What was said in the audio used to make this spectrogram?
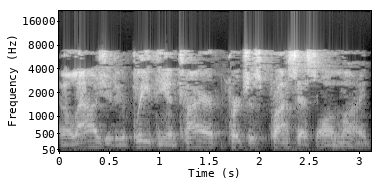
and allows you to complete the entire purchase process online.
